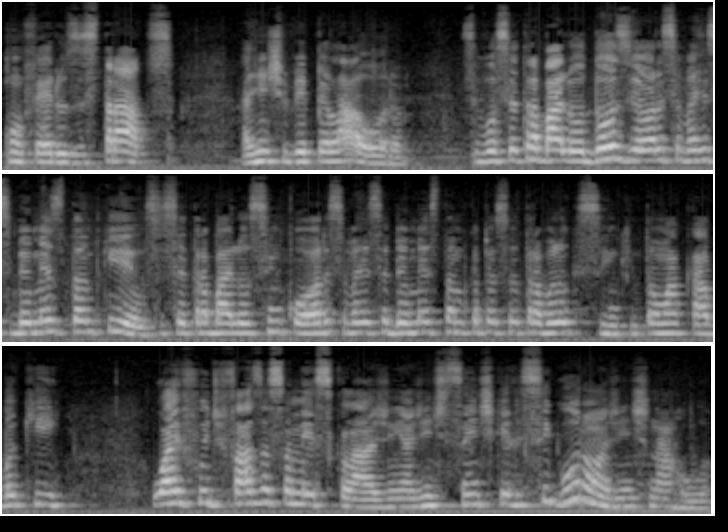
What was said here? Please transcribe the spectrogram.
confere os extratos, a gente vê pela hora. Se você trabalhou 12 horas, você vai receber o mesmo tanto que eu. Se você trabalhou 5 horas, você vai receber o mesmo tanto que a pessoa trabalhou que 5. Então, acaba que o iFood faz essa mesclagem. A gente sente que eles seguram a gente na rua.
